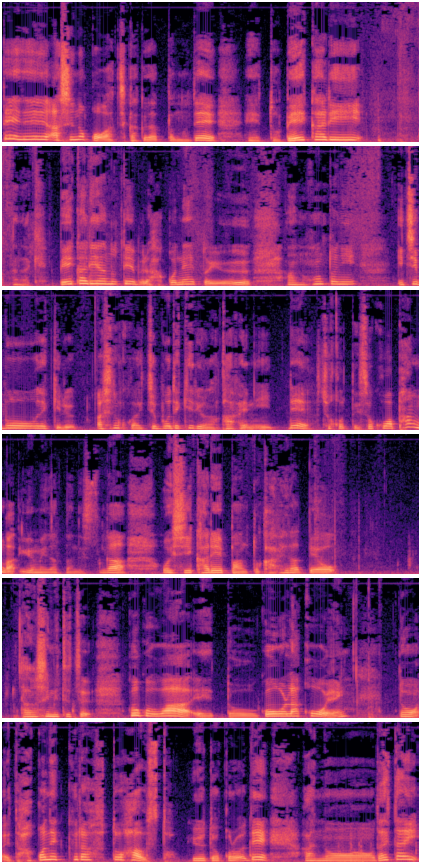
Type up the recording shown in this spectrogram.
て、で、芦ノ湖が近くだったので、えっ、ー、と、ベーカリー、なんだっけ、ベーカリーテーブル箱根という、あの、本当に、一望できる芦ノ湖が一望できるようなカフェに行ってチョコってそこはパンが有名だったんですが美味しいカレーパンとカフェラテを楽しみつつ午後は、えーと、ゴーラ公園の、えーと、箱根クラフトハウスというところであのー、大体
